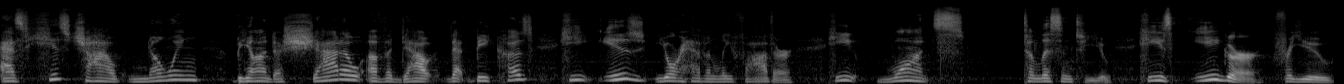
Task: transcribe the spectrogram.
as His child, knowing beyond a shadow of a doubt that because He is your heavenly Father, He wants to listen to you. He's eager for you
